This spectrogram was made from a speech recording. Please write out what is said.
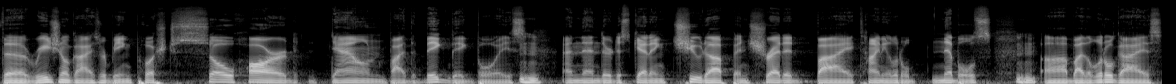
the regional guys are being pushed so hard down by the big big boys and then they're just getting chewed up and shredded by tiny little nibbles uh, by the little guys.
